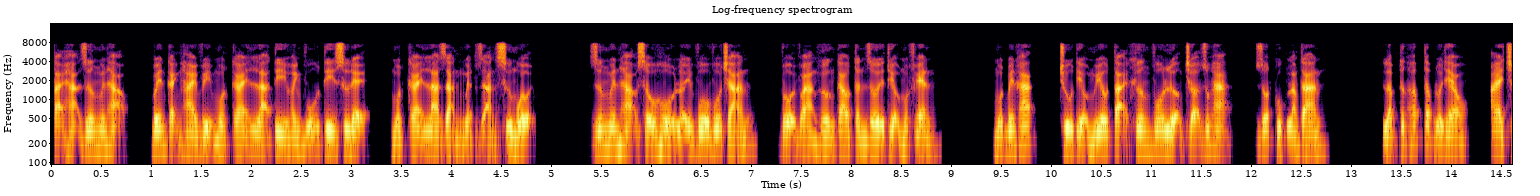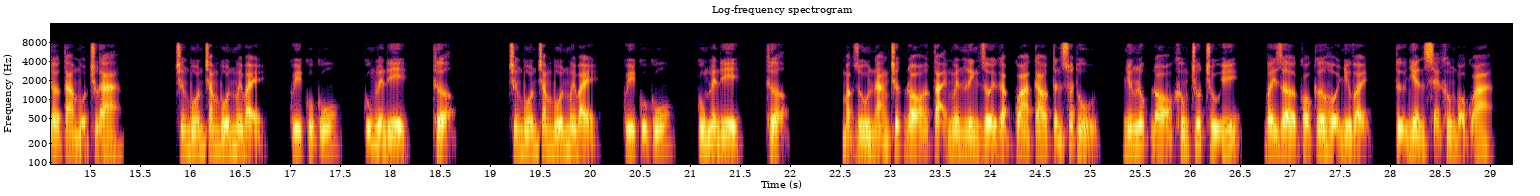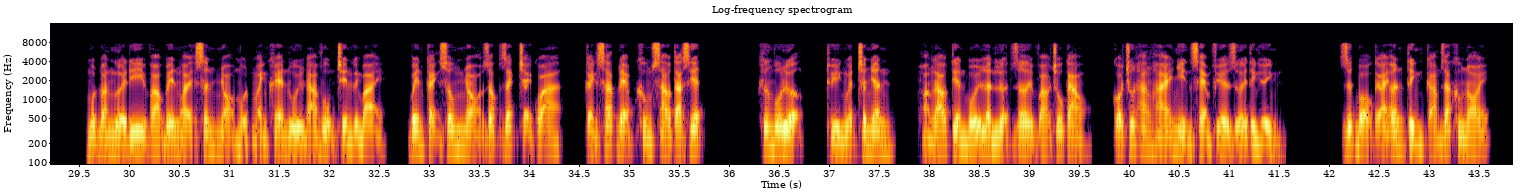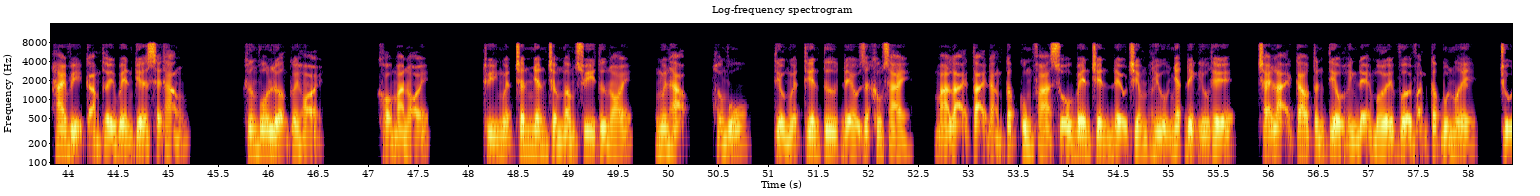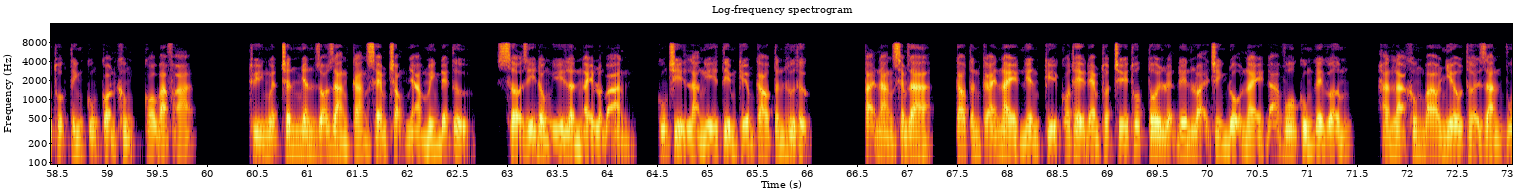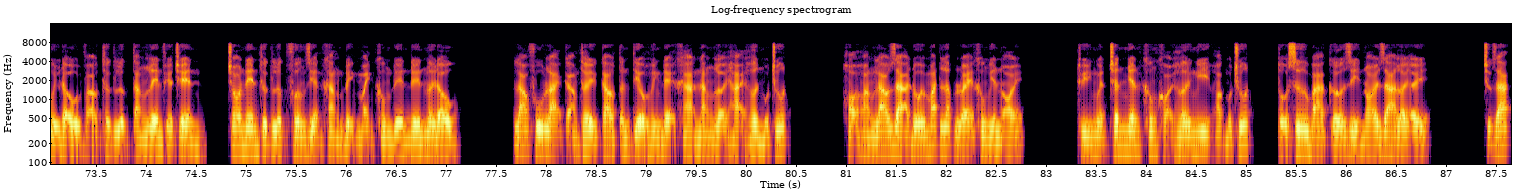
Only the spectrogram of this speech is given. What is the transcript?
Tại hạ dương nguyên hạo, bên cạnh hai vị một cái là ti hoành vũ ti sư đệ, một cái là giản nguyệt giản sư muội. Dương nguyên hạo xấu hổ lấy vô vỗ chán, vội vàng hướng cao tấn giới thiệu một phen. Một bên khác, chu tiểu miêu tại khương vô lượng trợ giúp hạ, rốt cục làm tan lập tức hấp tấp đuổi theo, ai chờ ta một chút ta? Chương bốn trăm bốn mươi bảy, quy củ cũ, cùng lên đi, thượng. Chương bốn trăm bốn mươi bảy, quy củ cũ, cùng lên đi, thượng. Mặc dù nàng trước đó tại nguyên linh giới gặp qua cao tấn xuất thủ, nhưng lúc đó không chút chú ý, bây giờ có cơ hội như vậy, tự nhiên sẽ không bỏ qua. Một đoàn người đi vào bên ngoài sân nhỏ một mảnh khe núi đá vụn trên gành bãi, bên cạnh sông nhỏ róc rách chạy qua, cảnh sắc đẹp không sao tả xiết. Khương vô lượng, thủy nguyện chân nhân, hoàng lao tiền bối lần lượt rơi vào chỗ cao, có chút hăng hái nhìn xem phía dưới tình hình dứt bỏ cái ân tình cảm giác không nói, hai vị cảm thấy bên kia sẽ thắng. Khương vô lượng cười hỏi. Khó mà nói. Thủy nguyện chân nhân trầm ngâm suy tư nói, nguyên hạo, hồng vũ, tiểu nguyện thiên tư đều rất không sai, mà lại tại đẳng cấp cùng phá số bên trên đều chiếm hữu nhất định ưu thế, trái lại cao tấn tiểu huynh đệ mới vừa vặn cấp bốn mươi, chủ thuộc tính cũng còn không có ba phá. Thủy nguyện chân nhân rõ ràng càng xem trọng nhà mình đệ tử, sở dĩ đồng ý lần này luật bản cũng chỉ là nghĩ tìm kiếm cao tấn hư thực. Tại nàng xem ra, cao tấn cái này niên kỷ có thể đem thuật chế thuốc tôi luyện đến loại trình độ này đã vô cùng ghê gớm hẳn là không bao nhiêu thời gian vùi đầu vào thực lực tăng lên phía trên, cho nên thực lực phương diện khẳng định mạnh không đến đến nơi đâu. Lão phu lại cảm thấy cao tấn tiểu huynh đệ khả năng lợi hại hơn một chút. Họ hoàng Lão giả đôi mắt lấp lóe không yên nói. Thủy Nguyệt chân nhân không khỏi hơi nghi hoặc một chút, tổ sư bá cớ gì nói ra lời ấy? Trực giác.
